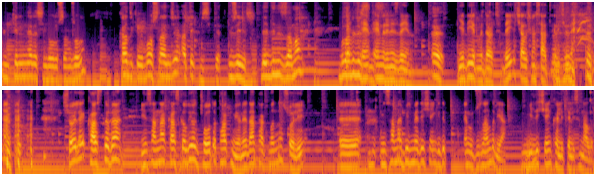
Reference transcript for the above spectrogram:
ülkenin neresinde olursanız olun Kadıköy, Bostancı, Atek bisiklet, Üzeyir dediğiniz zaman bulabilirsiniz. Em, emrinizdeyim. Evet. 7-24 değil çalışma saatleri içinde. Şöyle kaskta da insanlar kask alıyor çoğu da takmıyor. Neden takmadığını söyleyeyim. Ee, insanlar bilmediği şeyin gidip en ucuzunu alır ya. Bildiği şeyin kalitelisini alır.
